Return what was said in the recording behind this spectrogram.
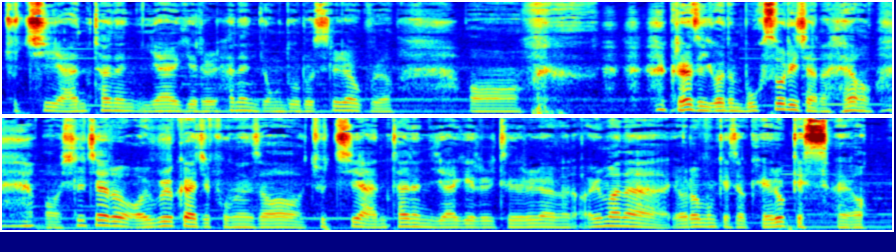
좋지 않다는 이야기를 하는 용도로 쓰려고요. 어, 그래도 이거는 목소리잖아요. 어, 실제로 얼굴까지 보면서 좋지 않다는 이야기를 들으려면 얼마나 여러분께서 괴롭겠어요.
